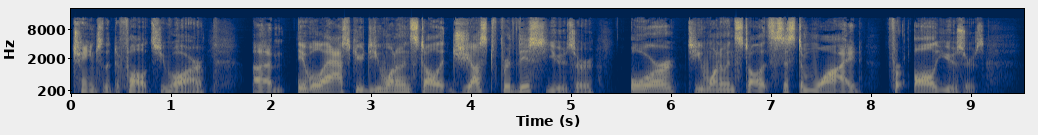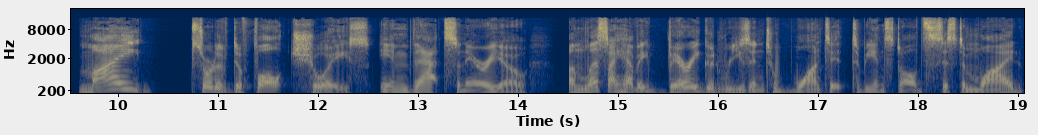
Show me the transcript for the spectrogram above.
changed the defaults, you are. Um, it will ask you, do you want to install it just for this user or do you want to install it system wide for all users? My sort of default choice in that scenario, unless I have a very good reason to want it to be installed system wide,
